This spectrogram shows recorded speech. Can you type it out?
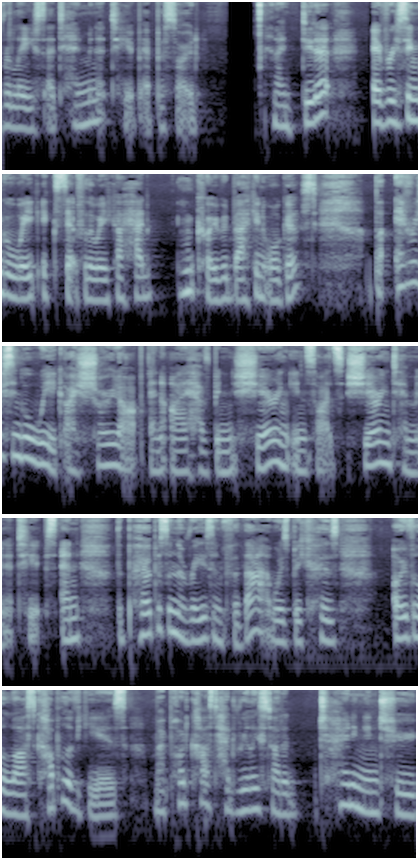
release a 10 minute tip episode. And I did it every single week except for the week I had COVID back in August. But every single week I showed up and I have been sharing insights, sharing 10 minute tips. And the purpose and the reason for that was because over the last couple of years, my podcast had really started turning into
